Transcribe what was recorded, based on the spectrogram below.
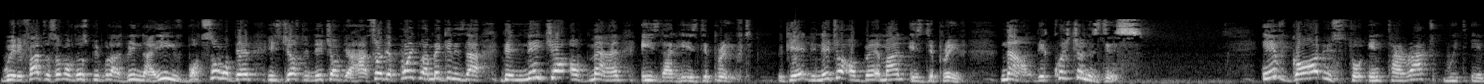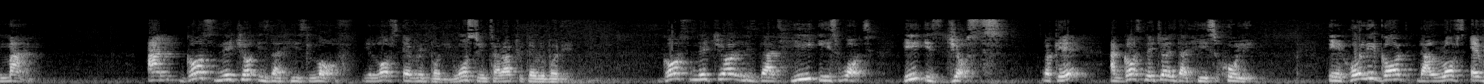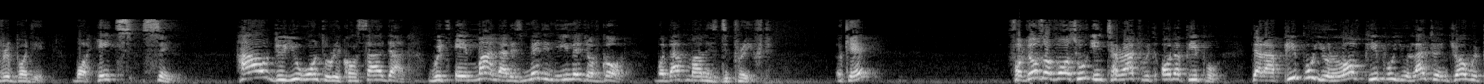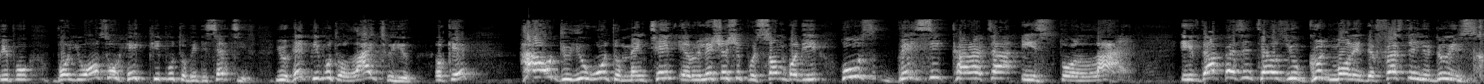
We refer to some of those people as being naive, but some of them is just the nature of their heart. So the point we're making is that the nature of man is that he is depraved. Okay? The nature of man is depraved. Now, the question is this. If God is to interact with a man, and God's nature is that he's love. He loves everybody. He wants to interact with everybody. God's nature is that he is what? He is just. Okay? And God's nature is that he's holy a holy God that loves everybody but hates sin. How do you want to reconcile that with a man that is made in the image of God, but that man is depraved? Okay? For those of us who interact with other people, there are people you love people, you like to enjoy with people, but you also hate people to be deceptive. You hate people to lie to you. Okay? How do you want to maintain a relationship with somebody whose basic character is to lie? If that person tells you good morning, the first thing you do is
